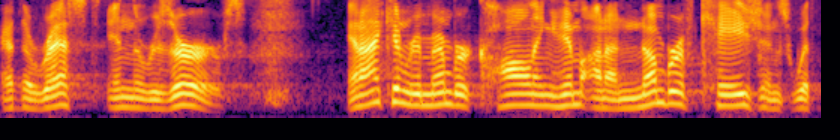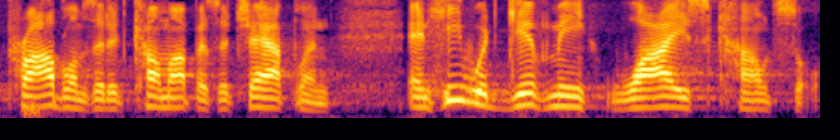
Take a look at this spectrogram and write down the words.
and the rest in the reserves. And I can remember calling him on a number of occasions with problems that had come up as a chaplain, and he would give me wise counsel.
